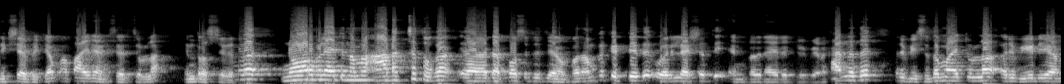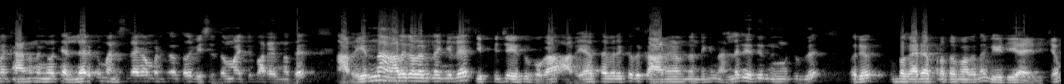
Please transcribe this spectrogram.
നിക്ഷേപിക്കാം. അപ്പൊ അതിനനുസരിച്ചുള്ള ഇൻട്രസ്റ്റ് കിട്ടും. നോർമലായിട്ട് നമ്മൾ അടച്ച തുക ഡെപ്പോസിറ്റ് ചെയ്യുമ്പോൾ നമുക്ക് കിട്ടിയത് ഒരു ലക്ഷത്തി എൺപതിനായിരം രൂപയാണ്. കാരണം ഇത് ഒരു വിശദമായിട്ടുള്ള ഒരു വീഡിയോ ആണ്. കാരണം നിങ്ങൾക്ക് എല്ലാവർക്കും മനസ്സിലാക്കാൻ പറ്റുന്നത്ര വിശദമായിട്ട് പറയുന്നത് അറിയുന്ന ആളുകളുണ്ടെങ്കിൽ സ്കിപ്പ് ചെയ്തു പോകുക അറിയാത്തവർക്ക് ഇത് കാണുകയാണെന്നുണ്ടെങ്കിൽ നല്ല രീതിയിൽ നിങ്ങൾക്ക് ഇത് ഒരു ഉപകാരപ്രദമാകുന്ന വീഡിയോ ആയിരിക്കും.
